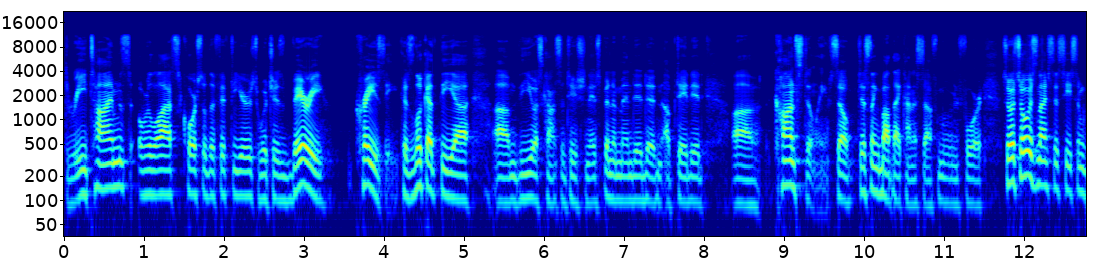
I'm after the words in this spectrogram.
three times over the last course of the 50 years, which is very crazy. Because look at the uh, um, the U.S. Constitution; it's been amended and updated uh, constantly. So just think about that kind of stuff moving forward. So it's always nice to see some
